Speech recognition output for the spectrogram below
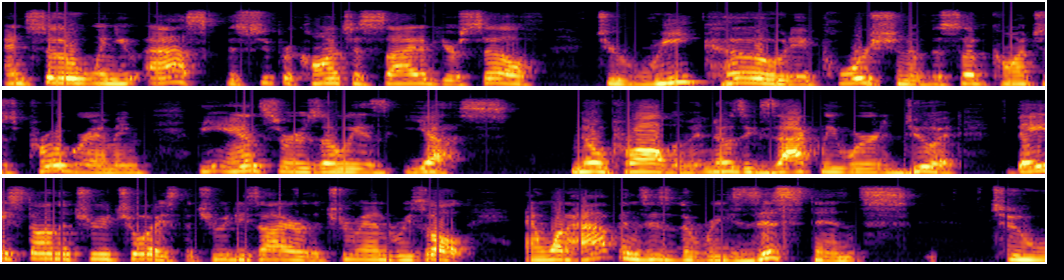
And so when you ask the superconscious side of yourself, to recode a portion of the subconscious programming, the answer is always yes. No problem. It knows exactly where to do it based on the true choice, the true desire, the true end result. And what happens is the resistance to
